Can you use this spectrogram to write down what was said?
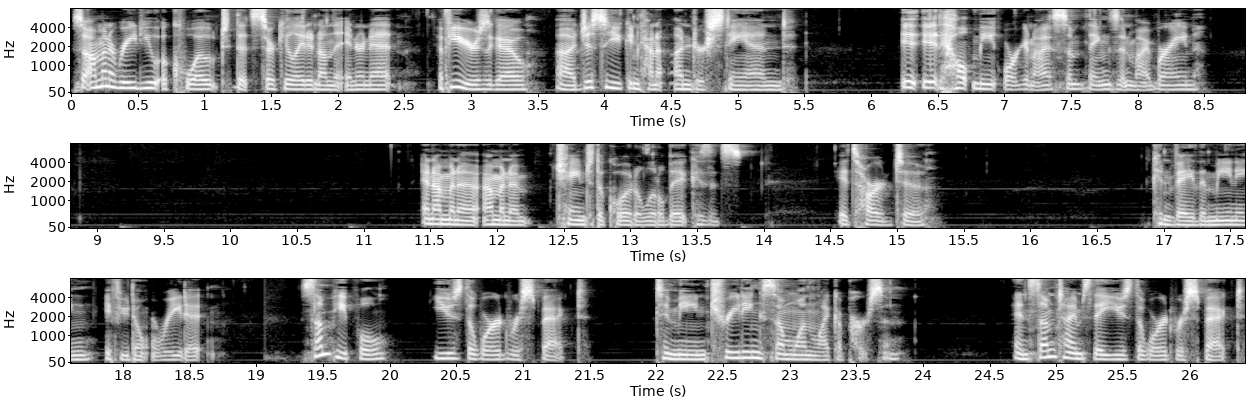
So I'm going to read you a quote that circulated on the internet a few years ago, uh, just so you can kind of understand. It, it helped me organize some things in my brain. And I'm gonna I'm gonna change the quote a little bit because it's it's hard to convey the meaning if you don't read it. Some people use the word respect to mean treating someone like a person. And sometimes they use the word respect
